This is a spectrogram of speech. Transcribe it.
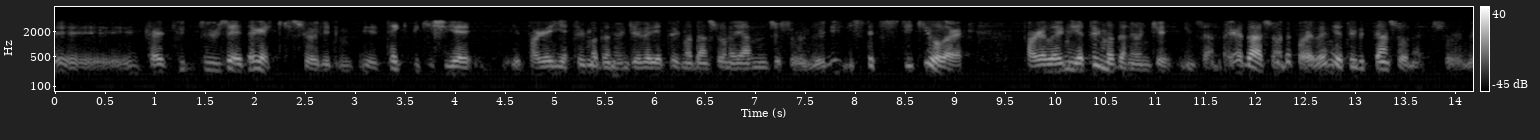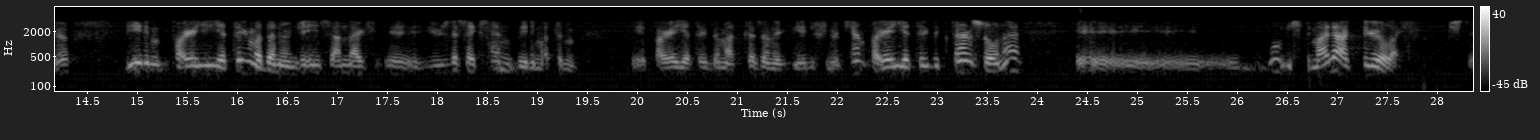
e, karikatürize ederek söyledim. E, tek bir kişiye e, parayı yatırmadan önce ve yatırmadan sonra yalnızca soruluyor değil. İstatistiki olarak paralarını yatırmadan önce insanlara daha sonra da paralarını yatırdıktan sonra soruluyor. Diyelim parayı yatırmadan önce insanlar yüzde seksen benim atım e, parayı yatırdığım at kazanır diye düşünürken parayı yatırdıktan sonra e, bu ihtimali arttırıyorlar. İşte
